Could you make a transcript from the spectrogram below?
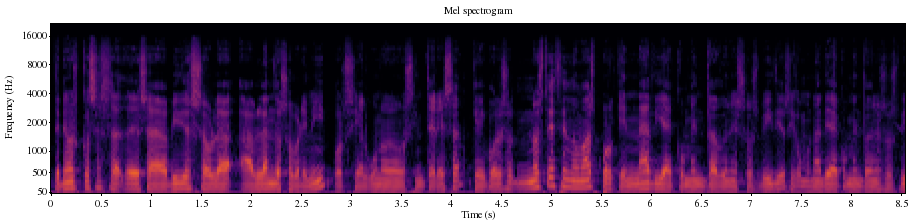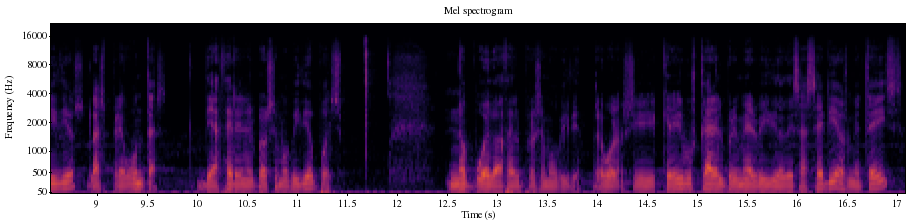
Tenemos cosas, o sea, vídeos hablando sobre mí, por si alguno os interesa. Que por eso no estoy haciendo más porque nadie ha comentado en esos vídeos. Y como nadie ha comentado en esos vídeos, las preguntas de hacer en el próximo vídeo, pues no puedo hacer el próximo vídeo. Pero bueno, si queréis buscar el primer vídeo de esa serie, os metéis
